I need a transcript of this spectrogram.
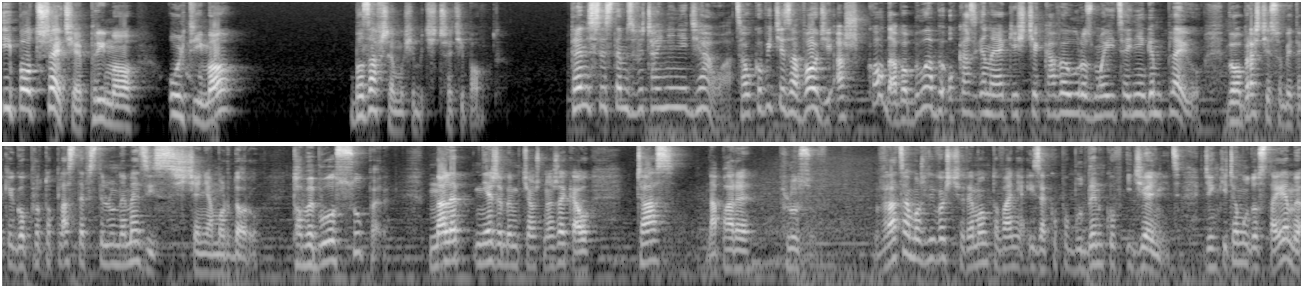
I po trzecie, primo ultimo, bo zawsze musi być trzeci powód. Ten system zwyczajnie nie działa, całkowicie zawodzi, a szkoda, bo byłaby okazja na jakieś ciekawe urozmaicenie gameplayu. Wyobraźcie sobie takiego protoplastę w stylu Nemesis z ścienia Mordoru. To by było super. No ale nie żebym wciąż narzekał, czas na parę plusów. Wraca możliwość remontowania i zakupu budynków i dzielnic, dzięki czemu dostajemy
